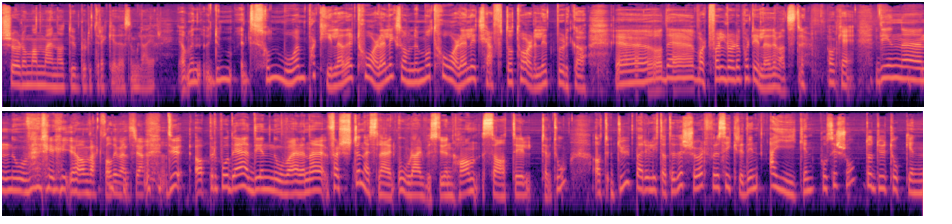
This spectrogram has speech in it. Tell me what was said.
Sjøl om man mener at du burde trekke det som leder? Ja, men du, Sånn må en partileder tåle, liksom. Du må tåle litt kjeft og tåle litt bulker. Uh, og det i hvert fall når du er partileder i Venstre. Ok. Din uh, nåværende Ja, i hvert fall i Venstre. Du, apropos det. Din nåværende første nestleder, Ola Elvestuen, han sa til TV 2 at du bare lytta til deg sjøl for å sikre din egen posisjon da du tok inn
